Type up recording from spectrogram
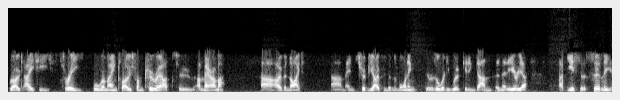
road 83 will remain closed from Kurow to Omarama uh, overnight um, and should be opened in the morning. There is already work getting done in that area. Uh, yes, certainly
